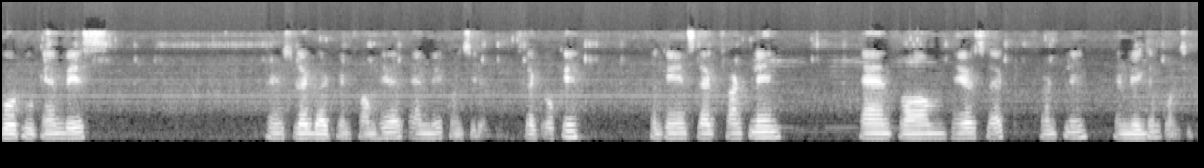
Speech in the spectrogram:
Go to cam base and select that plane from here and make coincident select ok again select front plane and from here select front plane and make them coincident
